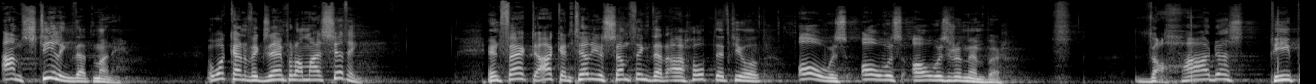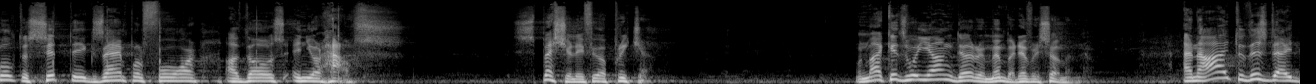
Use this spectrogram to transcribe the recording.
I'm stealing that money. What kind of example am I setting? In fact, I can tell you something that I hope that you'll always, always, always remember. The hardest people to set the example for are those in your house, especially if you're a preacher. When my kids were young, they remembered every sermon. And I, to this day,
